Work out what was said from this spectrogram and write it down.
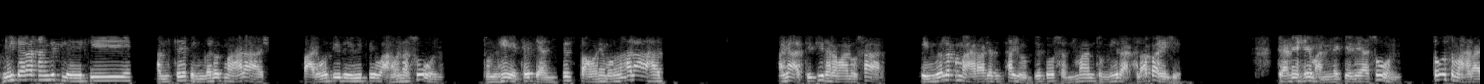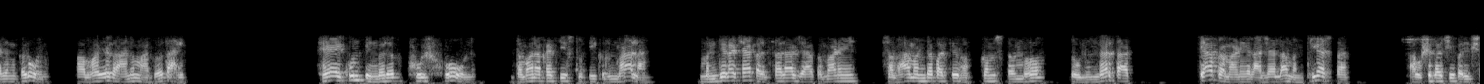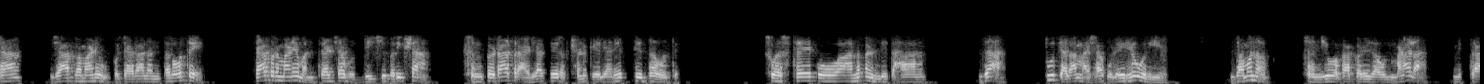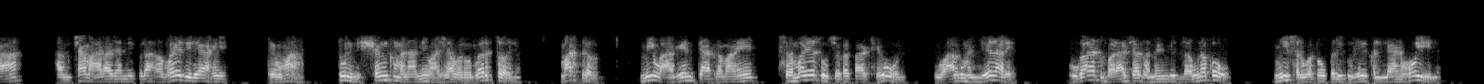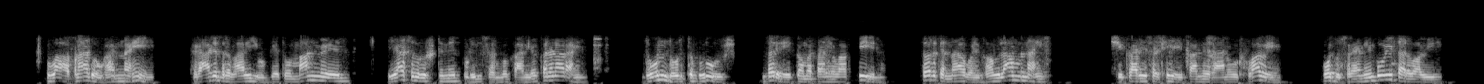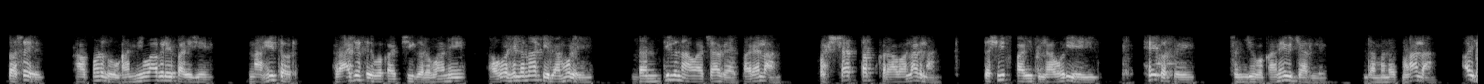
मी त्याला सांगितले की आमचे पिंगलक महाराज पार्वती देवीचे वाहन असून तुम्ही येथे त्यांचेच पाहुणे म्हणून आला आहात. आणि अतिथी धर्मानुसार पिंगलक महाराजांचा योग्य तो सन्मान तुम्ही राखला पाहिजे. त्याने हे मान्य केले असून तोच महाराजांकडून अभयदान मागवत आहे. हे ऐकून पिंगलक खुश होऊन दमनकाची स्तुती करून म्हणाला मंदिराच्या कळसाला ज्याप्रमाणे सभा मंडपाचे भक्कम स्तंभ तोलून धरतात त्याप्रमाणे राजाला मंत्री असतात. औषधाची परीक्षा ज्याप्रमाणे उपचारानंतर होते त्याप्रमाणे मंत्र्याच्या बुद्धीची परीक्षा संकटात राजाचे रक्षण केल्याने सिद्ध होते. स्वस्थे कोवान पंडित जा तू त्याला माझ्या पुढे घेऊन ये. दमनक संजीवकाकडे जाऊन म्हणाला मित्रा आमच्या महाराजांनी तुला अभय दिले आहे. तेव्हा तू निशंक मनाने माझ्याबरोबर चल. मात्र मी वागेन त्याप्रमाणे समय सूचकता ठेवून वाघ म्हणजे झाले. उगाच बळाच्या घमेंडीत जाऊ नको. मी सर्वतोपरी तुझे कल्याण होईल. व आपणा दोघांनाही राजदरबारी योग्य तो मान मिळेल. याच दृष्टीने पुढील सर्व कार्य करणार आहे. दोन धूर्त पुरुष जर एकमताने वागतील तर त्यांना वैभव लांब नाही. शिकारीसाठी एकाने रान उठवावे व दुसऱ्याने गोळी चालवावी तसेच आपण दोघांनी वागले पाहिजे. नाहीतर राजसेवकाची गर्वाने अवहेलना केल्यामुळे दंतील नावाच्या व्यापाऱ्याला पश्चाताप करावा लागला. तशीच पाळी पिलावर येईल. हे कसे? संजीवकाने विचारले. दमनक म्हणाला ऐक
